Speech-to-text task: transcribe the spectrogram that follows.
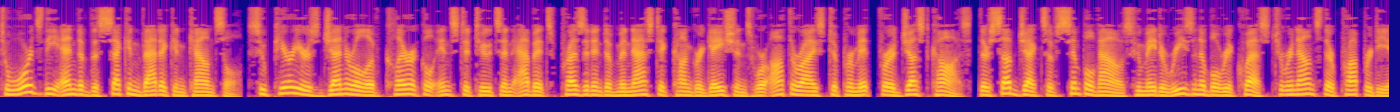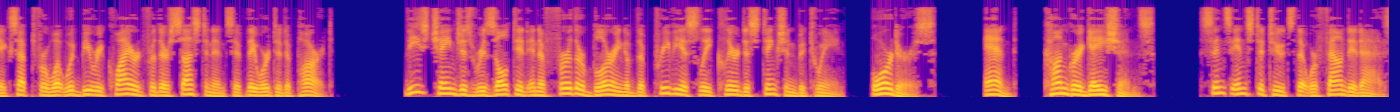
Towards the end of the Second Vatican Council, superiors general of clerical institutes and abbots president of monastic congregations were authorized to permit, for a just cause, their subjects of simple vows who made a reasonable request to renounce their property except for what would be required for their sustenance if they were to depart. These changes resulted in a further blurring of the previously clear distinction between «orders» and «congregations», since institutes that were founded as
